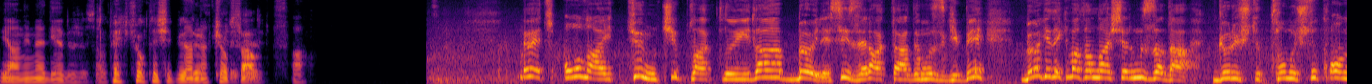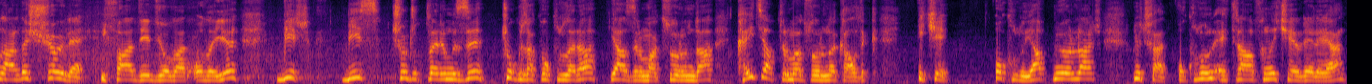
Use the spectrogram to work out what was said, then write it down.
yani ne diyebiliriz abi. Peki çok teşekkür Ben de ederim. Çok sağ olun. Sağ ol. Evet olay tüm çıplaklığıyla böyle sizlere aktardığımız gibi bölgedeki vatandaşlarımızla da görüştük, konuştuk. Onlar da şöyle ifade ediyorlar olayı. Bir, biz çocuklarımızı çok uzak okullara yazdırmak zorunda, kayıt yaptırmak zorunda kaldık. İki, okulu yapmıyorlar. Lütfen okulun etrafını çevreleyen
